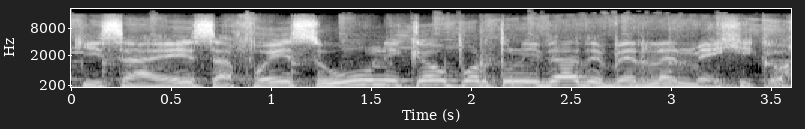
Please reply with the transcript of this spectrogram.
quizá esa fue su única oportunidad de verla en México.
